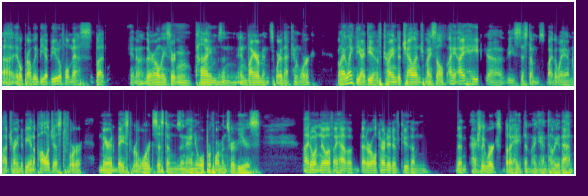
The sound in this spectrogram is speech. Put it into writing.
Uh, it'll probably be a beautiful mess, but you know there are only certain times and environments where that can work. But I like the idea of trying to challenge myself. I, I hate uh, these systems, by the way. I'm not trying to be an apologist for merit based reward systems and annual performance reviews. I don't know if I have a better alternative to them that actually works, but I hate them. I can't tell you that.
